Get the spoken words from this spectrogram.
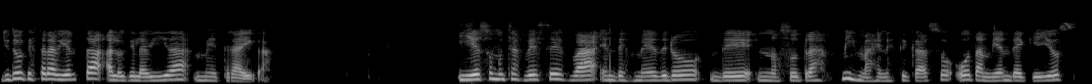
yo tengo que estar abierta a lo que la vida me traiga. Y eso muchas veces va en desmedro de nosotras mismas en este caso, o también de aquellos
